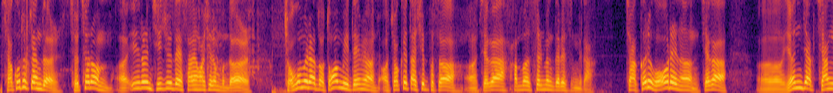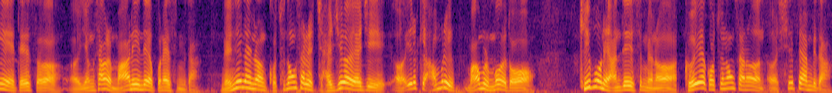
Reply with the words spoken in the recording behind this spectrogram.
자, 구독자님들, 저처럼 어, 이런 지주대 사용하시는 분들 조금이라도 도움이 되면 어, 좋겠다 싶어서 어, 제가 한번 설명드렸습니다. 자, 그리고 올해는 제가 어, 연작 장애에 대해서 어, 영상을 많이 내보냈습니다. 내년에는 고추 농사를 잘 지어야지 어, 이렇게 아무리 마음을 먹어도 기본이 안 돼 있으면 그의 고추 농사는 어, 실패합니다.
